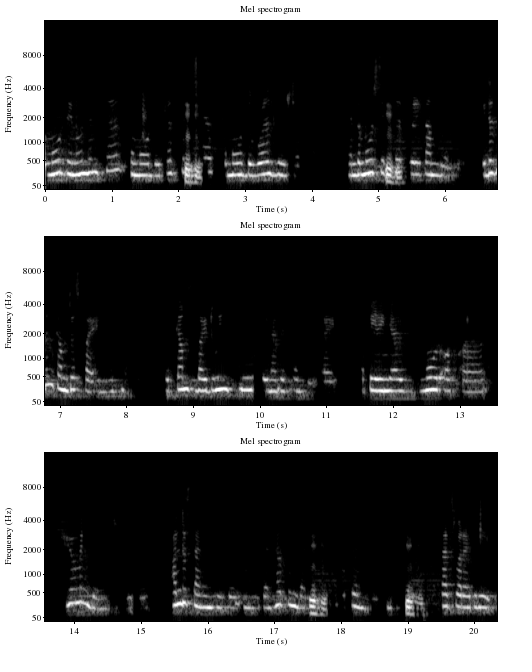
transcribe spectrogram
the more they know themselves the more they trust mm-hmm. themselves mm-hmm. the more the world will trust them and the more success mm-hmm. will come their way it doesn't come just by investing it comes by doing things in a different way by appearing as more of a human being to people, understanding people's needs and helping them fulfilling those needs. That's what I believe.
